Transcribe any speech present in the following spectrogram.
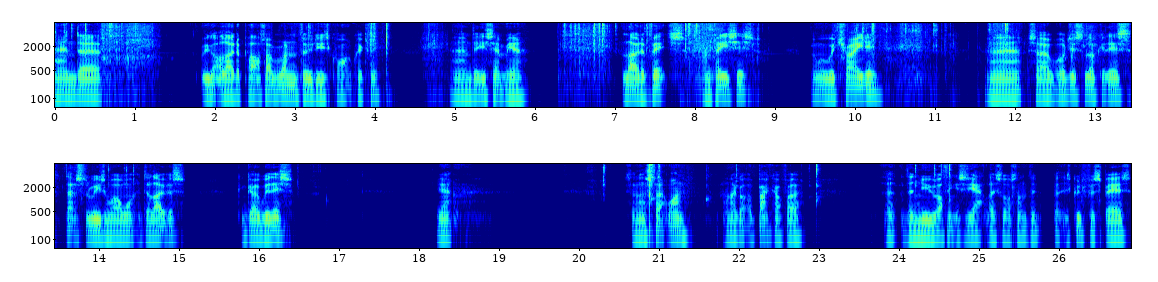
and uh, we got a load of parts. I'll run through these quite quickly. And he sent me a load of bits and pieces when we were trading. Uh, so we'll just look at this. That's the reason why I wanted the Lotus. Can go with this. Yeah. So that's that one. And I got a back of a, uh, the new, I think it's the Atlas or something. But it's good for spares.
